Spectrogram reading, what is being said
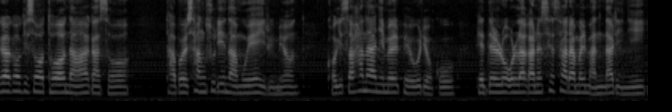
내가 거기서 더 나아가서 다볼 상수리 나무에 이르면 거기서 하나님을 배우려고 베들로 올라가는 세 사람을 만나리니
